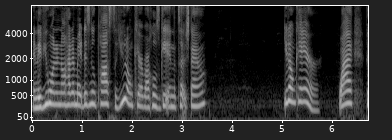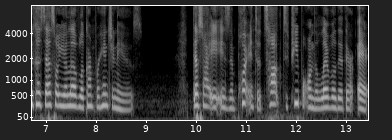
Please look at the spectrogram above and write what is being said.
And if you want to know how to make this new pasta, you don't care about who's getting the touchdown. You don't care. Why? Because that's what your level of comprehension is. That's why it is important to talk to people on the level that they're at.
